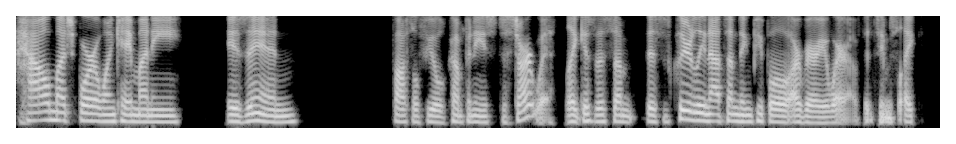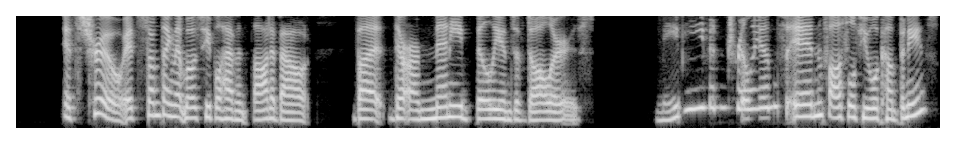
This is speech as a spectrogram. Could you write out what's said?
how much 401k money is in fossil fuel companies to start with? Like, is this some, this is clearly not something people are very aware of. It seems like. It's true. It's something that most people haven't thought about, but there are many billions of dollars, maybe even trillions in fossil fuel companies.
